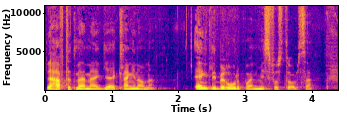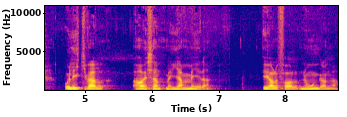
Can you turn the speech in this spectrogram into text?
Det er heftet med meg klengenavnet. Egentlig beror det på en misforståelse. Og likevel har jeg kjent meg hjemme i det. I alle fall noen ganger.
